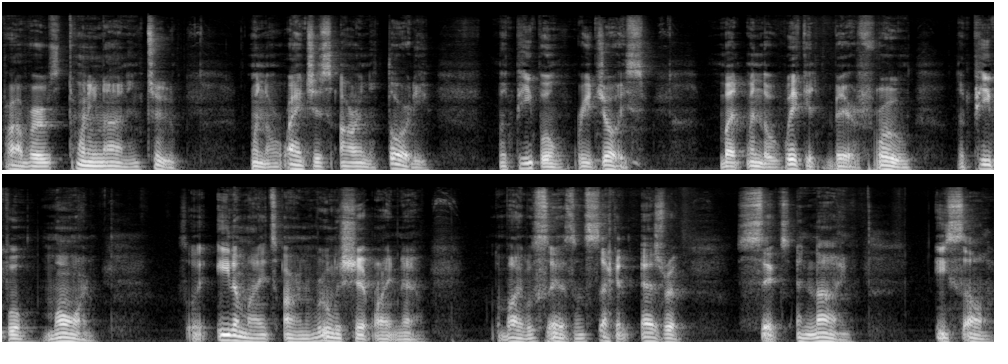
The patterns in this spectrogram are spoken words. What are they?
Proverbs 29 and 2. When the righteous are in authority, the people rejoice. But when the wicked bear rule, the people mourn. So the Edomites are in rulership right now. The Bible says in 2nd Ezra 6 and 9, Esau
